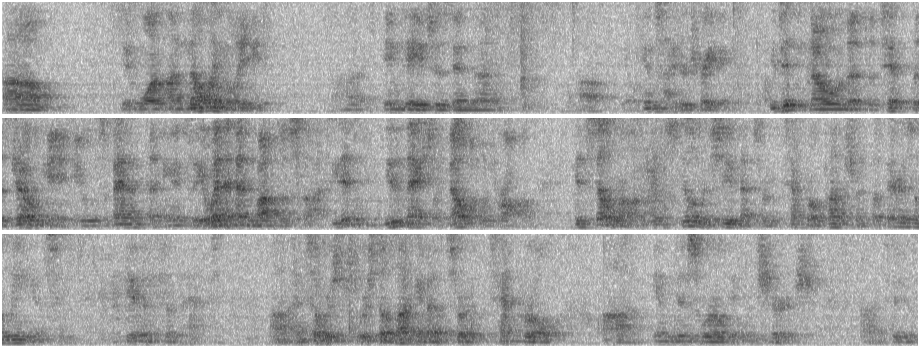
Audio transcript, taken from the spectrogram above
um, if one unknowingly uh, engages in uh, uh, you know, insider trading, you didn't know that the tip that Joe gave you was a bad thing, and so you went ahead and bought those stocks. You didn't you didn't actually know it was wrong. It's still wrong. You'll still receive that sort of temporal punishment, but there is a leniency given to that. Uh, and so we're, we're still talking about sort of temporal uh, in this world in the church, uh, to,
